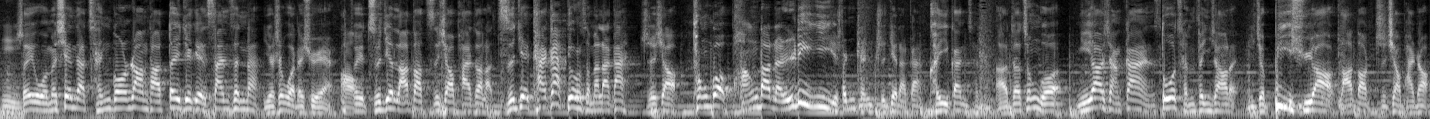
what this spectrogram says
嗯，所以我们现在成功让他对接给三生呢，也是我的学员，所以直接拿到直销牌照了，直接开干，用什么来干？直销，通过庞大的利益分成直接来干，可以干成啊！在中国，你要想干多层分销的，你就必须要拿到直销牌照。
